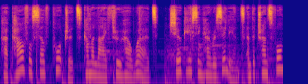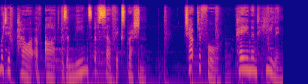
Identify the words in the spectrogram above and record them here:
Her powerful self portraits come alive through her words, showcasing her resilience and the transformative power of art as a means of self expression. Chapter 4 Pain and Healing.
